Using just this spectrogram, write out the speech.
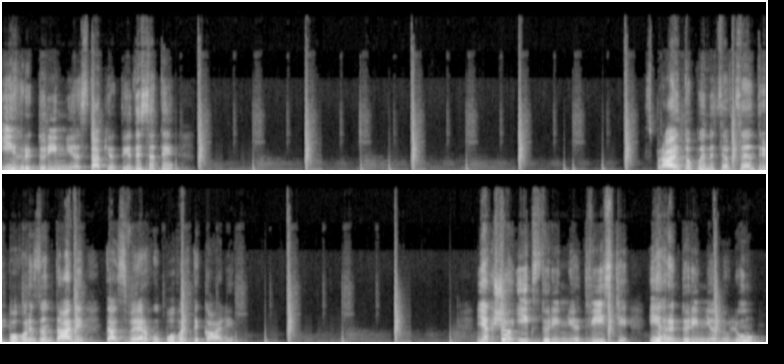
y дорівнює 150, спрайт опиниться в центрі по горизонталі та зверху по вертикалі. Якщо х дорівнює 200, y дорівнює 0,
